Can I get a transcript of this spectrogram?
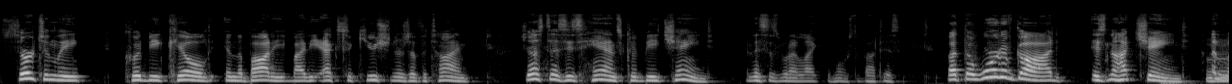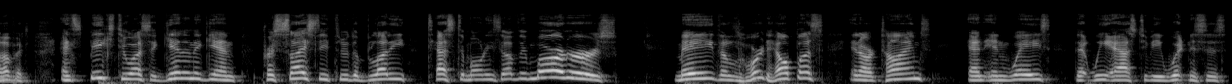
certainly could be killed in the body by the executioners of the time, just as his hands could be chained. And this is what I like the most about this. But the Word of God is not chained. I mm. love it. And speaks to us again and again precisely through the bloody testimonies of the martyrs. May the Lord help us in our times and in ways that we ask to be witnesses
